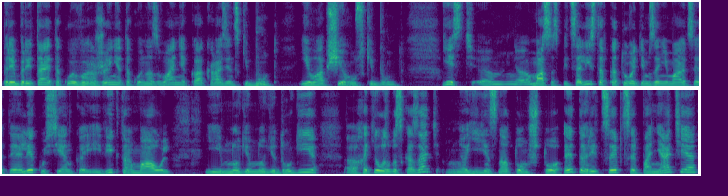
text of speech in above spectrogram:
приобретает такое выражение, такое название, как Разинский бунт и вообще русский бунт. Есть масса специалистов, которые этим занимаются. Это и Олег Усенко, и Виктор Мауль, и многие-многие другие. Э, хотелось бы сказать единственное о том, что это рецепция понятия,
